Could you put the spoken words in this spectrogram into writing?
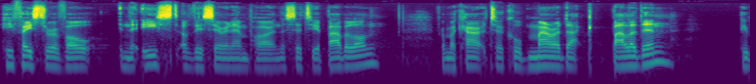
he faced a revolt in the east of the Assyrian Empire in the city of Babylon from a character called Merodach Baladan, who,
